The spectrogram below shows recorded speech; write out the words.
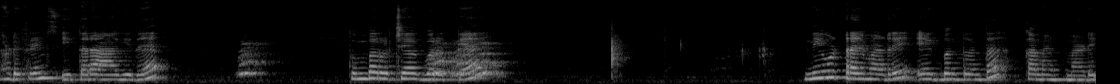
ನೋಡಿ ಫ್ರೆಂಡ್ಸ್, ಈ ಥರ ಆಗಿದೆ. ತುಂಬ ರುಚಿಯಾಗಿ ಬರುತ್ತೆ. ನೀವು ಟ್ರೈ ಮಾಡಿರಿ, ಹೇಗೆ ಬಂತು ಅಂತ ಕಮೆಂಟ್ ಮಾಡಿ.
